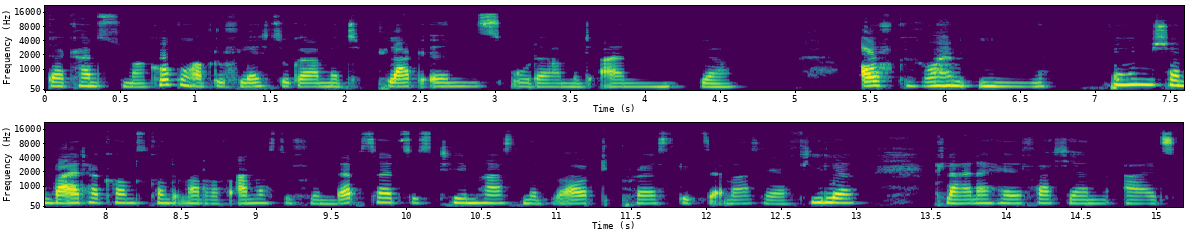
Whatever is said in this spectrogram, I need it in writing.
Da kannst du mal gucken, ob du vielleicht sogar mit Plugins oder mit einem ja aufgeräumten Theme schon weiterkommst, kommt immer darauf an, was du für ein Website-System hast. Mit WordPress gibt es ja immer sehr viele kleine Helferchen als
